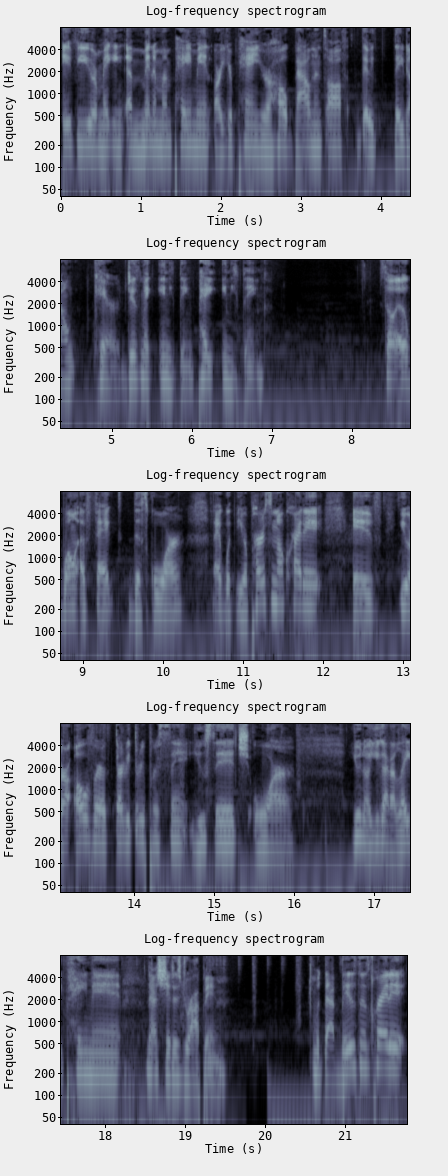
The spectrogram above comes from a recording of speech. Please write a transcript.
if you're making a minimum payment or you're paying your whole balance off. They, they don't care. Just make anything, pay anything. So it won't affect the score. Like with your personal credit, if you are over 33% usage or, you know, you got a late payment, that shit is dropping. With that business credit,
